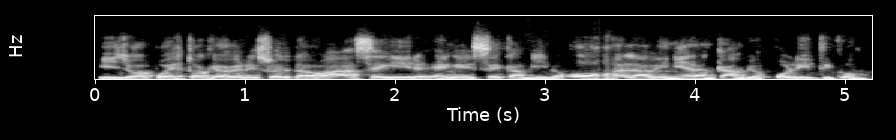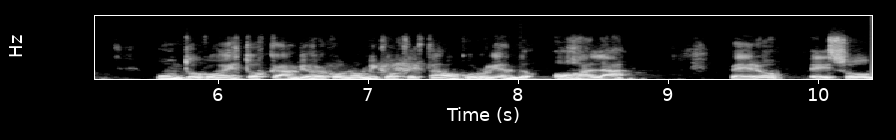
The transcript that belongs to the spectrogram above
Y yo apuesto a que Venezuela va a seguir en ese camino. Ojalá vinieran cambios políticos junto con estos cambios económicos que están ocurriendo. Ojalá. Pero eso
